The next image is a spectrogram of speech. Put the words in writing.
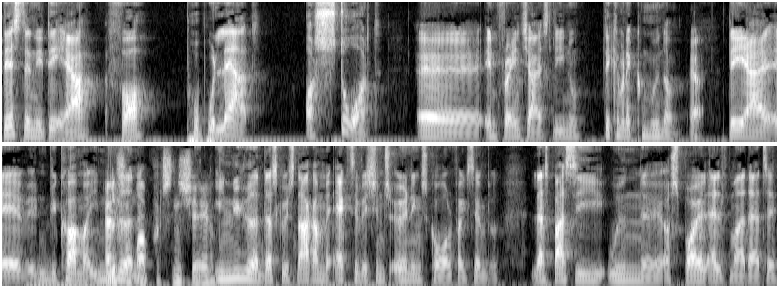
Destiny det er for populært og stort uh, en franchise lige nu. Det kan man ikke komme udenom. Ja. Det er, øh, vi kommer i nyhederne. potentiale. I nyhederne, der skal vi snakke om Activisions earnings call for eksempel. Lad os bare sige, uden øh, at spoil alt for meget dertil.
